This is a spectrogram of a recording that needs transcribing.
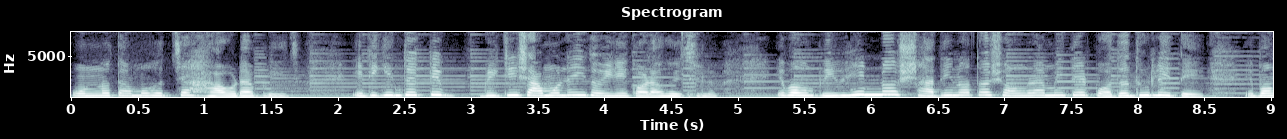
অন্যতম হচ্ছে হাওড়া ব্রিজ। এটি কিন্তু একটি ব্রিটিশ আমলেই তৈরি করা হয়েছিল এবং বিভিন্ন স্বাধীনতা সংগ্রামীদের পদধূলিতে এবং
